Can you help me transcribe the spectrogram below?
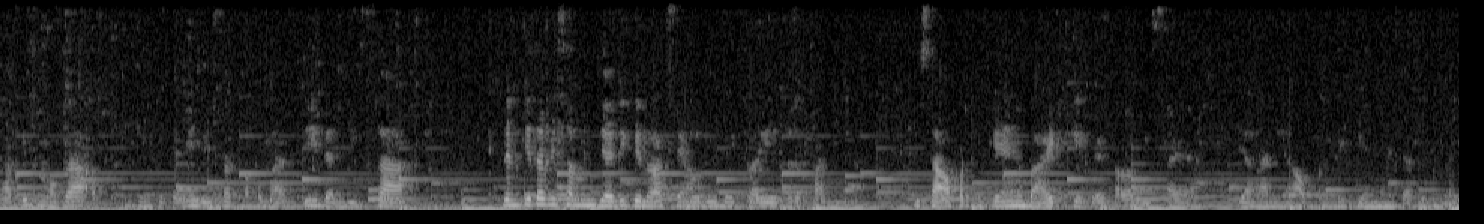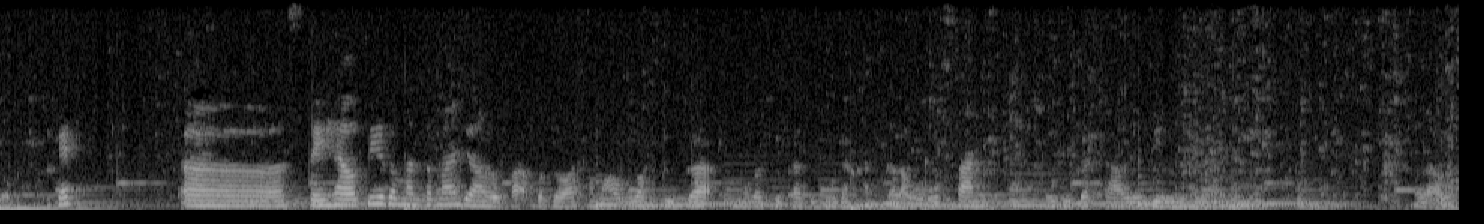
Tapi semoga overthinking kita ini bisa terobati dan bisa dan kita bisa menjadi generasi yang lebih baik lagi ke depannya. Bisa overthinking yang baik gitu ya kalau bisa ya. Jangan yang overthinking yang negatif. Oke? Okay? uh, stay healthy teman-teman jangan lupa berdoa sama Allah juga semoga kita dimudahkan segala urusan dan juga selalu dilindungi oleh Allah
